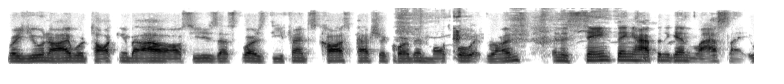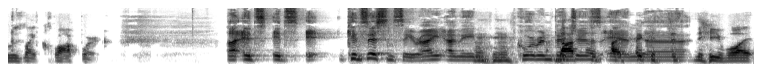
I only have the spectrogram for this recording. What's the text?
where you and I were talking about how Alcides Escobar's defense cost Patrick Corbin multiple runs, and the same thing happened again last night. It was like clockwork. Uh, it's it's it, consistency, right? I mean, Mhm. Corbin pitches and uh, what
